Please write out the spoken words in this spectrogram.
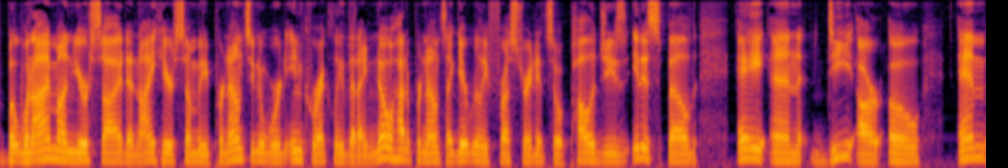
But when I'm on your side and I hear somebody pronouncing a word incorrectly that I know how to pronounce, I get really frustrated. So apologies. It is spelled A N D R O M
